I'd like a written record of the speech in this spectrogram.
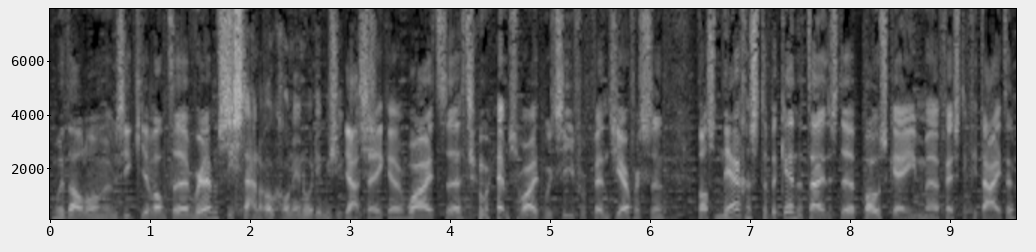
Moet allemaal met muziekje, want eh, Rams... Die staan er ook gewoon in hoor, die muziek. Ja, zeker. White, eh, de Rams wide receiver Van Jefferson was nergens te bekennen tijdens de postgame eh, festiviteiten.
